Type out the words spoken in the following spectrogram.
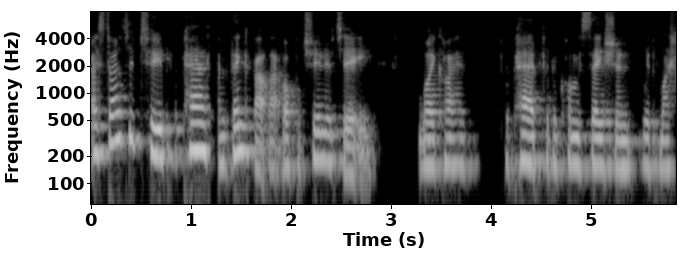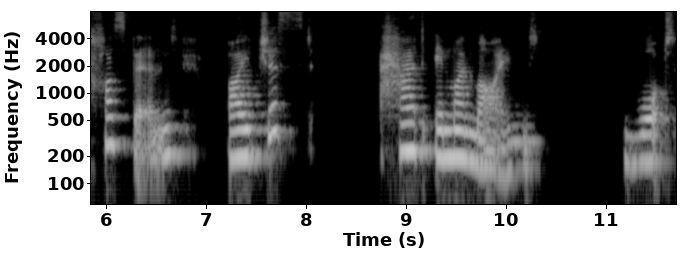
I started to prepare and think about that opportunity. Like I had prepared for the conversation with my husband, I just had in my mind what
